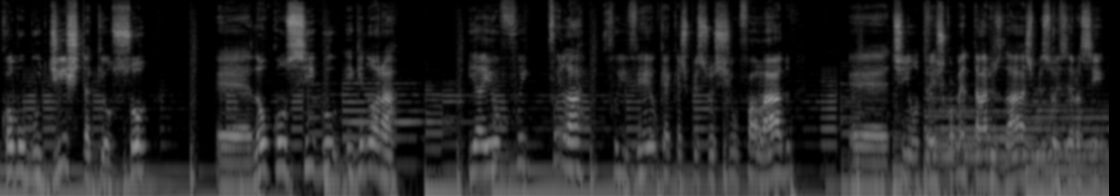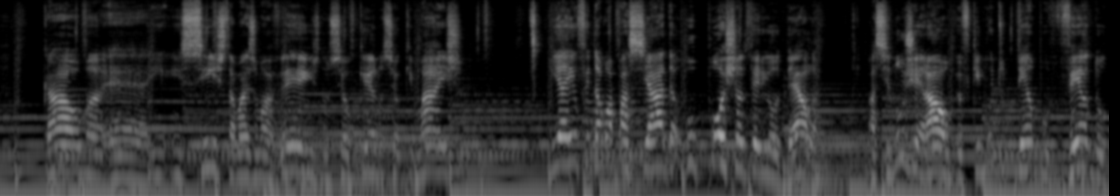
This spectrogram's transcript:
como budista que eu sou, é, não consigo ignorar. E aí eu fui, fui lá, fui ver o que é que as pessoas tinham falado. É, tinham três comentários lá, as pessoas dizendo assim: calma, é, insista mais uma vez, não sei o que, não sei o que mais. E aí eu fui dar uma passeada. O post anterior dela, assim, no geral, eu fiquei muito tempo vendo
